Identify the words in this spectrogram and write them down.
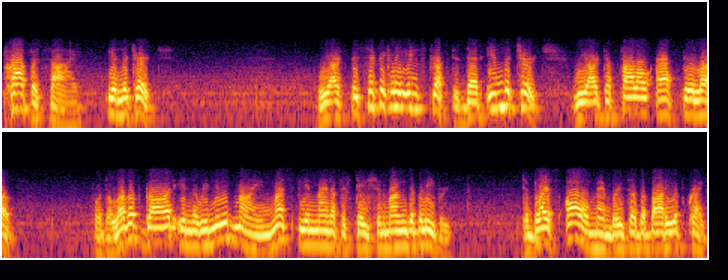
prophesy in the church. We are specifically instructed that in the church we are to follow after love. For the love of God in the renewed mind must be in manifestation among the believers to bless all members of the body of Christ.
